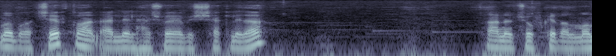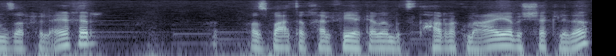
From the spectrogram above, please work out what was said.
نضغط Shift وهنقللها شوية بالشكل ده. تعالى نشوف كده المنظر في الآخر. أصبحت الخلفية كمان بتتحرك معايا بالشكل ده.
